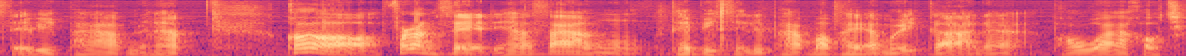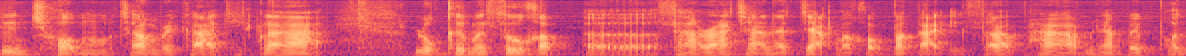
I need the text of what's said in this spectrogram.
เสรีภาพนะฮะก็ฝรั่งเศสเนี่ยฮะสร้างเทพีเสรีภาพมอบให้อเมริกานฮะเพราะว่าเขาชื่นชมชาวอเมริกาที่กล้า ลุกขึ้นมาสู้กับสหราชอาณาจักรแล้วก็ประกาศอิสรภาพนะฮะเป็นผล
